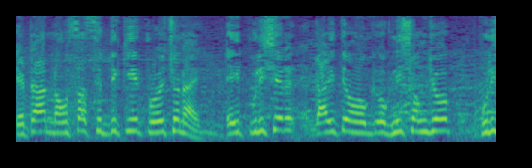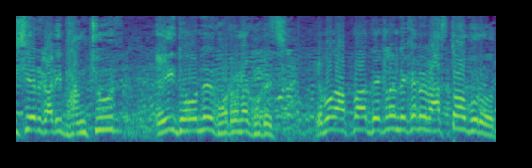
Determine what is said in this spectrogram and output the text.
এটা নওসাদ সিদ্দিকির প্রয়োজনায় এই পুলিশের গাড়িতে অগ- অগ্নিসংযোগ পুলিশের গাড়ি ভাঙচুর এই ধরনের ঘটনা ঘটেছে। এবং আপনারা দেখলেন এখানে রাস্তা অবরোধ।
